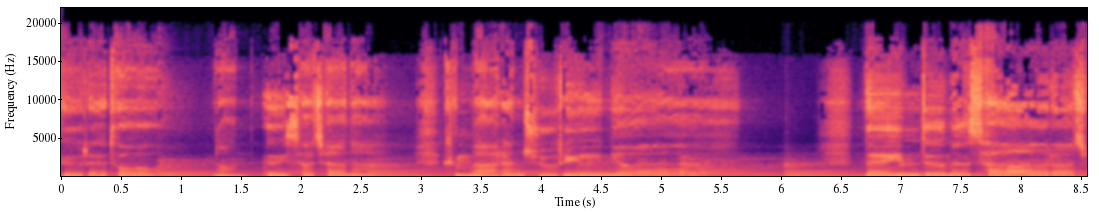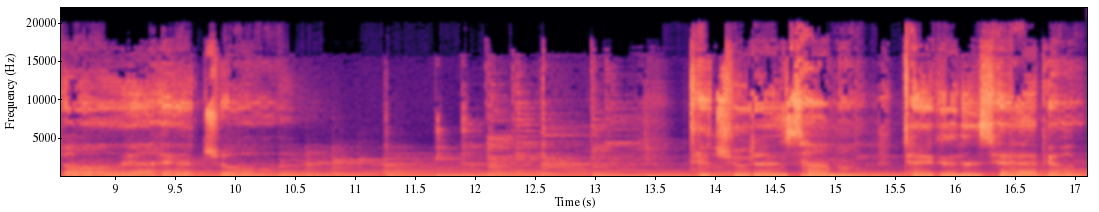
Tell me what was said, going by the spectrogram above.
그래도 넌 의사잖아. 그 말 한 줄이면 내 힘듦은 사라져야 했죠. 대출은 3억 퇴근은 새벽.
